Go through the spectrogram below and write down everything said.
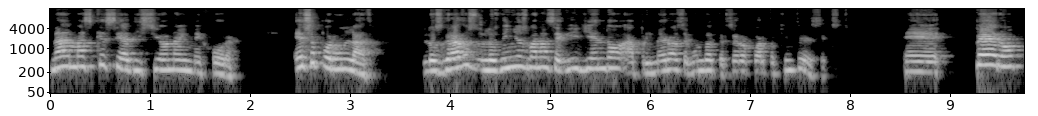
nada más que se adiciona y mejora. Eso por un lado. Los grados, los niños van a seguir yendo a primero, a segundo, a tercero, a cuarto, quinto y a sexto. Eh, pero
